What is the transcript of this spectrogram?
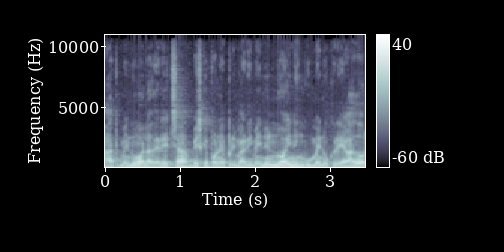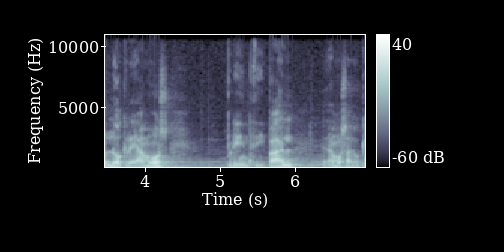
Add menú a la derecha, veis que pone primario menú, no hay ningún menú creado, lo creamos. Principal, le damos al OK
